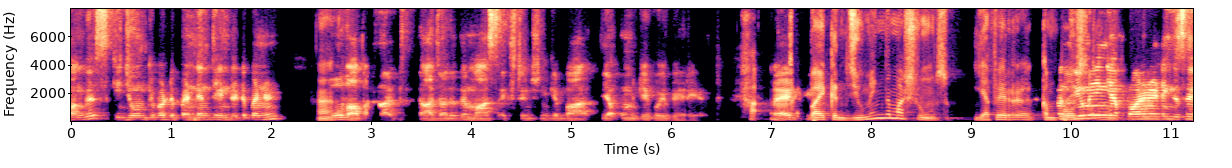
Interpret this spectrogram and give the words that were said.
fungus की जो उनके ऊपर डिपेंडेंट थे इंटरडिपेंडेंट हाँ. वो वापस आ, आ जाते थे मास एक्सटेंशन के बाद या उनके कोई variant right by consuming the mushrooms या फिर कंज्यूमिंग या पॉलिनेटिंग जैसे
